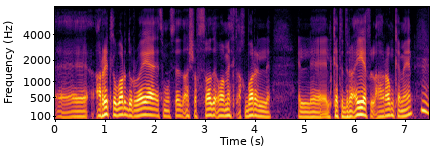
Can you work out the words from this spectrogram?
آه، قريت له برضو الروايه اسمه أستاذ أشرف صادق هو ماسك أخبار الكاتدرائية في الأهرام كمان مم.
